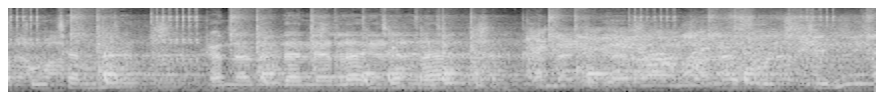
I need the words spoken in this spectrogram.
ಮಾತು ಚೆನ್ನ, ಕನ್ನಡದ ನೆಲ ಚೆನ್ನ. ಕನ್ನಡಿಗರ ಮನಸ್ಸು ಚಿನ್ನ.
